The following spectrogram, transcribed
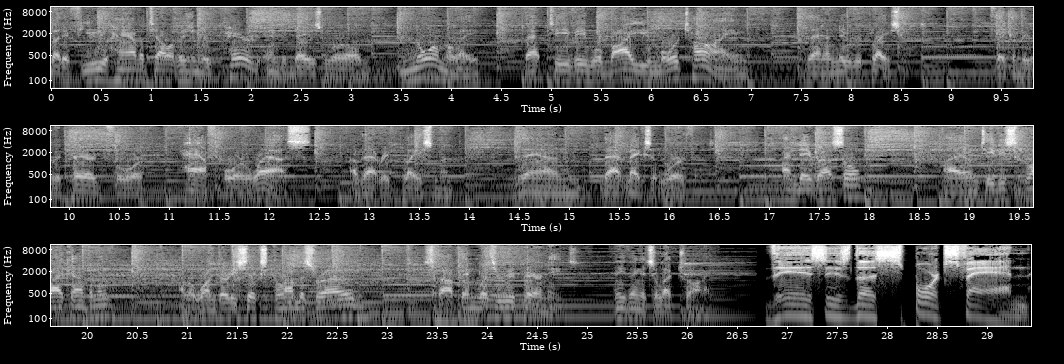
But if you have a television repaired in today's world, normally that TV will buy you more time than a new replacement. They can be repaired for half or less of that replacement, then that makes it worth it. I'm Dave Russell. I own TV Supply Company. I'm at 136 Columbus Road. Stop in with your repair needs. Anything that's electronic. This is the Sports Fan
